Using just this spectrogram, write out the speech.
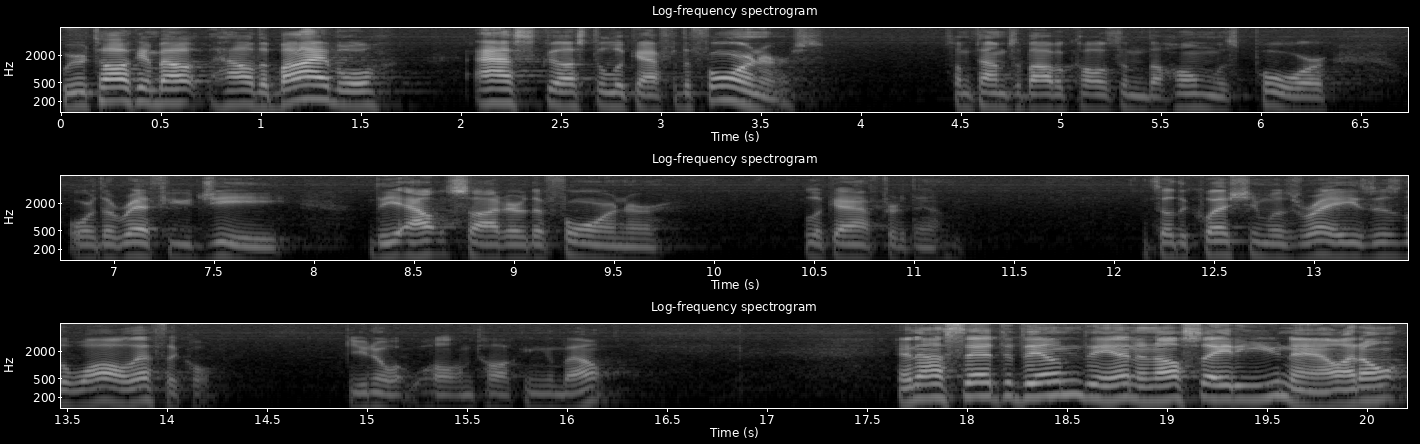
We were talking about how the Bible asks us to look after the foreigners. Sometimes the Bible calls them the homeless poor or the refugee, the outsider, the foreigner. Look after them. And so the question was raised is the wall ethical? You know what wall I'm talking about. And I said to them then, and I'll say to you now, I don't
